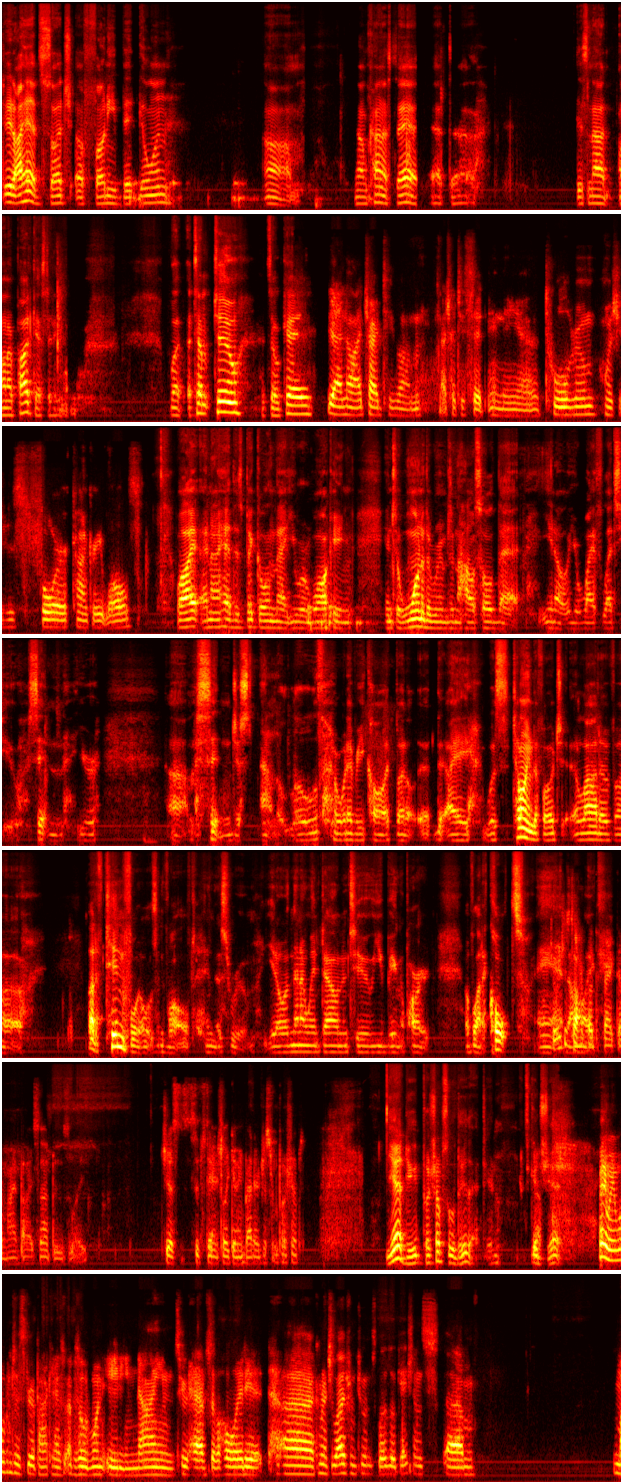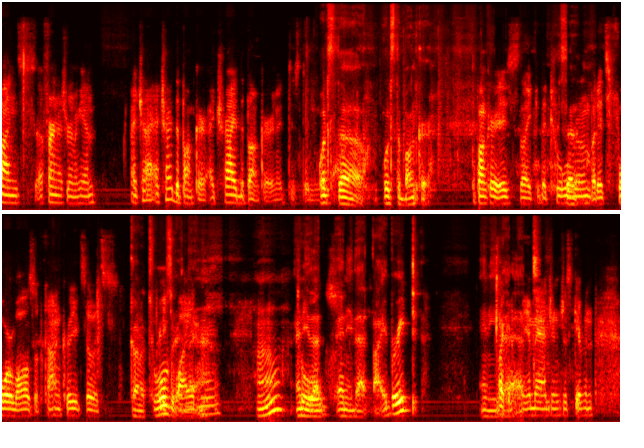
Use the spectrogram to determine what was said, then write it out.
Dude, I had such a funny bit going. Um, I'm kind of sad that uh, it's not on our podcast anymore. But attempt two, it's okay. Yeah, no, I tried to um I tried to sit in the uh, tool room, which is four concrete walls. Well, I and I had this bit going that you were walking into one of the rooms in the household that you know your wife lets you sit in your um, sit and just I don't know loathe or whatever you call it. But uh, I was telling the folks a lot of uh, a lot of tinfoil is involved in this room, you know. And then I went down into you being a part of a lot of cults, and Can we just I'm talk like, about the fact that my bicep is like just substantially getting better just from push-ups? yeah, dude, push-ups will do that, dude. It's good Yeah. shit. Anyway, welcome to the Spirit Podcast, episode 189, Two Halves of a Whole Idiot. Uh, coming at you live from two undisclosed locations. Um, mine's a furnace room again. I try. I tried the bunker. I tried the bunker, and it just didn't. What's the what's the bunker? The bunker is like the tool So- room, but it's four walls of concrete, so it's Kind of tools are in there? there. Huh? Any of that? Any that vibrate? Any I can only imagine just given,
